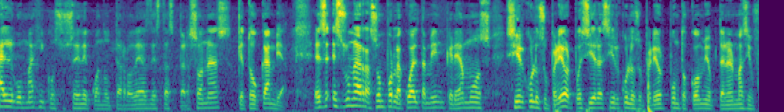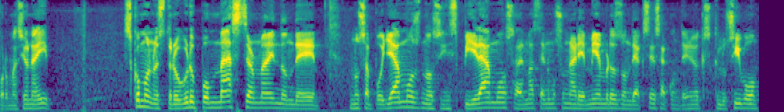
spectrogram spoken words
algo mágico sucede cuando te rodeas de estas personas que todo cambia. Es, es una razón por la cual también creamos Círculo Superior. Puedes ir a círculosuperior.com y obtener más información ahí. Es como nuestro grupo Mastermind donde nos apoyamos, nos inspiramos, además tenemos un área de miembros donde accesa a contenido exclusivo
